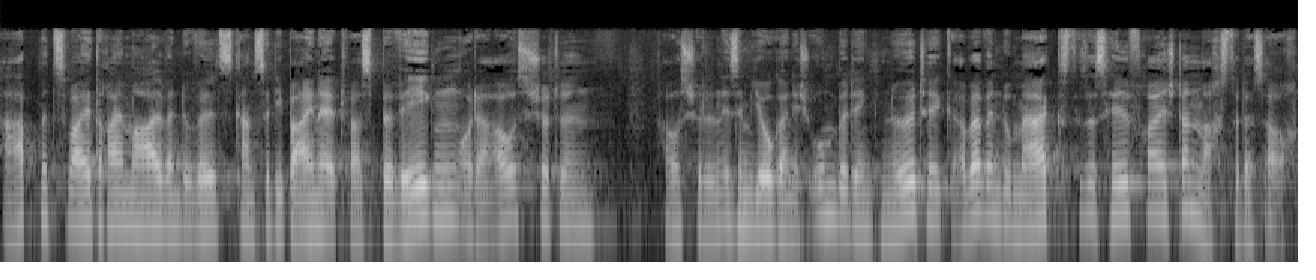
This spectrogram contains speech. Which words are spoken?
Atme zwei, dreimal, wenn du willst, kannst du die Beine etwas bewegen oder ausschütteln. Ausschütteln ist im Yoga nicht unbedingt nötig, aber wenn du merkst, es ist hilfreich, dann machst du das auch.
